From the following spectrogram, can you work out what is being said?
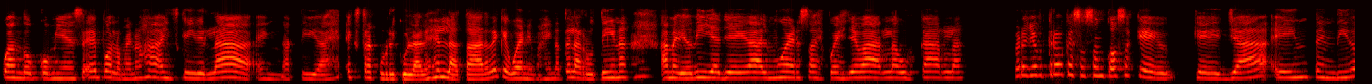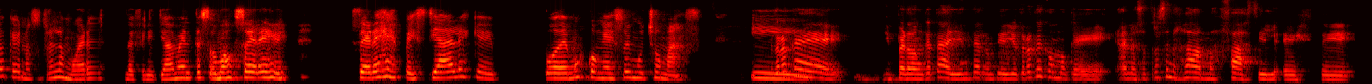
cuando comience por lo menos a inscribirla en actividades extracurriculares en la tarde, que bueno, imagínate la rutina, a mediodía llega, almuerza, después llevarla, buscarla. Pero yo creo que esas son cosas que, que ya he entendido que nosotros las mujeres definitivamente somos seres, seres especiales que podemos con eso y mucho más. Y... Creo que, y perdón que te haya interrumpido, yo creo que como que a nosotros se nos daba más fácil este,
